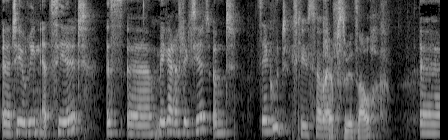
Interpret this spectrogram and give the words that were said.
Twitter-Theorien erzählt, ist äh, mega reflektiert und sehr gut. Ich liebe Savage. Preppst du jetzt auch? Äh,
